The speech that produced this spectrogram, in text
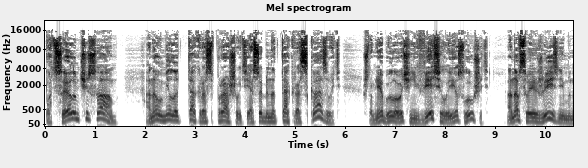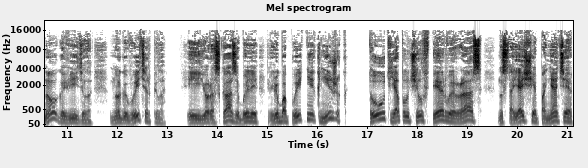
по целым часам. Она умела так расспрашивать и особенно так рассказывать, что мне было очень весело ее слушать. Она в своей жизни много видела, много вытерпела, и ее рассказы были любопытнее книжек. Тут я получил в первый раз настоящее понятие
